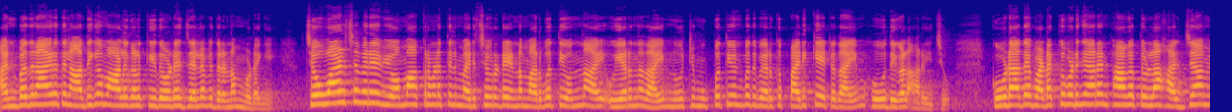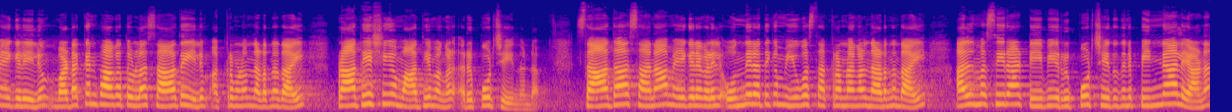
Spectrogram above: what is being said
അൻപതിനായിരത്തിലധികം ആളുകൾക്ക് ഇതോടെ ജലവിതരണം മുടങ്ങി. ചൊവ്വാഴ്ച വരെ വ്യോമാക്രമണത്തിൽ മരിച്ചവരുടെ എണ്ണം അറുപത്തിയൊന്നായി ഉയർന്നതായും നൂറ്റി മുപ്പത്തിയൊൻപത് പേർക്ക് പരിക്കേറ്റതായും ഹൂതികൾ അറിയിച്ചു. കൂടാതെ വടക്ക് പടിഞ്ഞാറൻ ഭാഗത്തുള്ള ഹജ്ജ മേഖലയിലും വടക്കൻ ഭാഗത്തുള്ള സാദയിലും ആക്രമണം നടന്നതായി പ്രാദേശിക മാധ്യമങ്ങൾ റിപ്പോർട്ട് ചെയ്യുന്നുണ്ട്. സാദ സന മേഖലകളിൽ ഒന്നിലധികം യു എസ് ആക്രമണങ്ങൾ നടന്നതായി Al Masirah T V report ചെയ്തതിന് പിന്നാലെയാണ്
